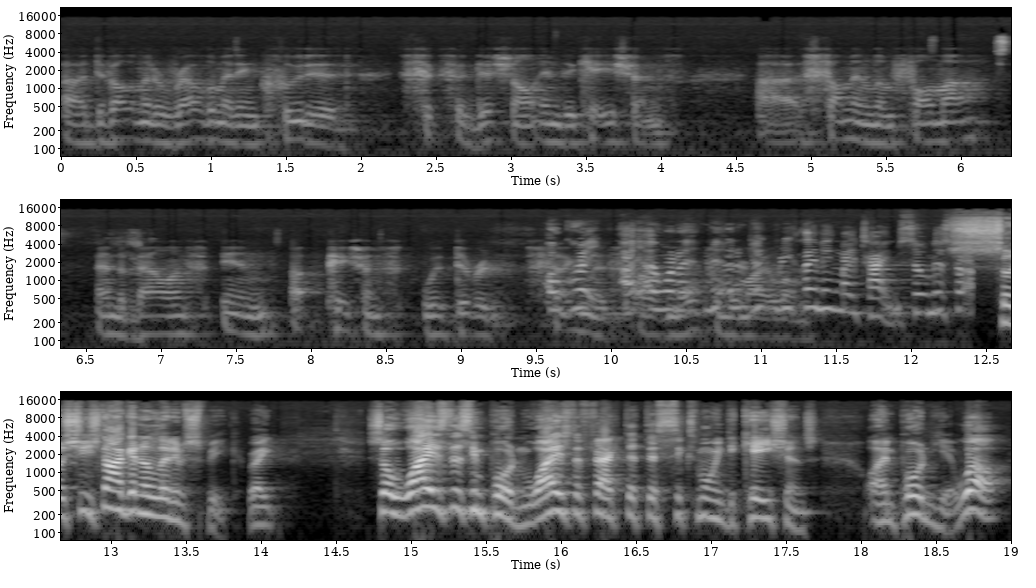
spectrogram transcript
uh, development of Revlimid included six additional indications, uh, some in lymphoma, and the balance in uh, patients with different Oh, great. segments I, I want to, myeloma. reclaiming my time. So, Mr. So she's not going to let him speak, right? So why is this important? Why is the fact that there's six more indications are important here? Well,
